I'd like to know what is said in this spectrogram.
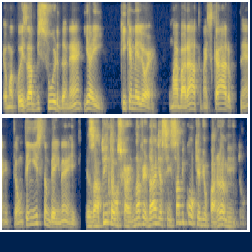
É uma coisa absurda, né? E aí, o que, que é melhor? mais barato, mais caro, né? Então tem isso também, né, Henrique? Exato. Então, Oscar, na verdade, assim, sabe qual que é meu parâmetro?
